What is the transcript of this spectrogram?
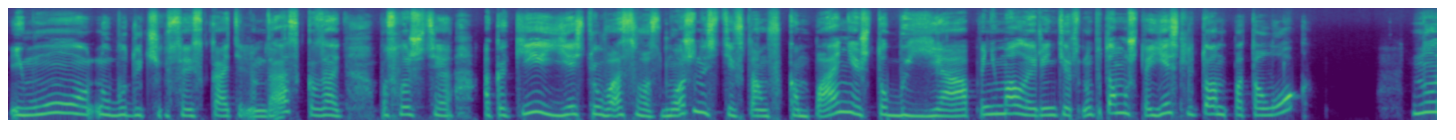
ему, ну, будучи соискателем, да, сказать, послушайте, а какие есть у вас возможности в, там, в компании, чтобы я понимала ориентир? Ну, потому что если там потолок, ну,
